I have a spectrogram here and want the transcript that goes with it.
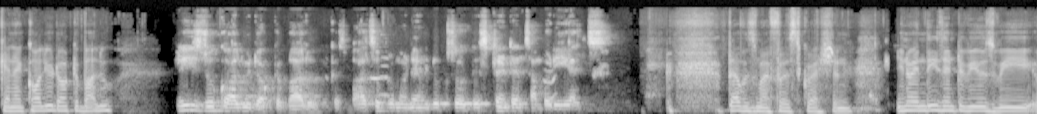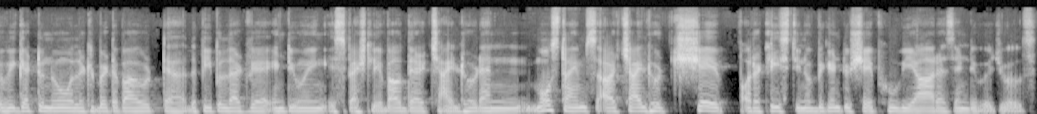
can I call you Dr. Balu? Please do call me Dr. Balu because Balasubramaniam looks so distant and somebody else. That was my first question. You know in these interviews we we get to know a little bit about uh, the people that we are interviewing especially about their childhood. And most times our childhood shape or at least you know begin to shape who we are as individuals.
